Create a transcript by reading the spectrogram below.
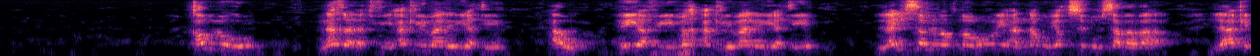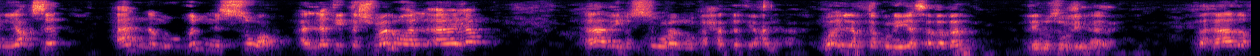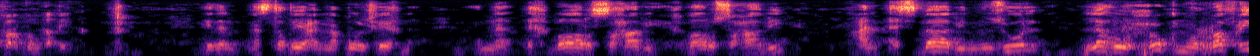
قوله نزلت في أكل مال اليتيم أو هي في أكل مال اليتيم ليس من الضروري أنه يقصد سببها لكن يقصد أن من ضمن الصور التي تشملها الآية هذه الصورة المتحدث عنها وإن لم تكن هي سببا لنزول الآية. فهذا فرق دقيق. إذا نستطيع أن نقول شيخنا أن إخبار الصحابي إخبار الصحابي عن أسباب النزول له حكم الرفع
